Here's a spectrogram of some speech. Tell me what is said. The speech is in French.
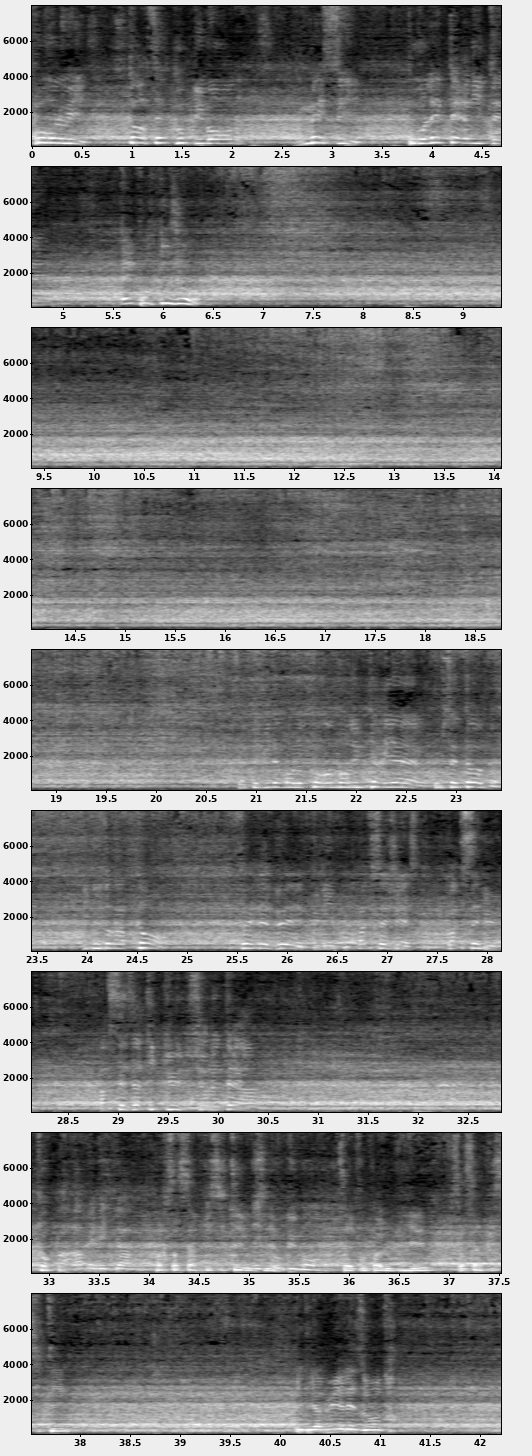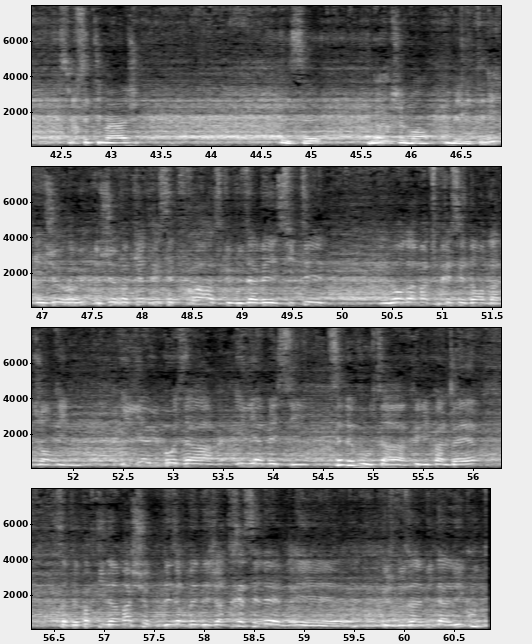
pour lui dans cette Coupe du Monde. Messi pour l'éternité et pour toujours. C'est évidemment le couronnement d'une carrière pour cet homme qui nous aura tant fait rêver, Philippe, par ses gestes, par ses buts, par ses attitudes sur le terrain. Copa América, Par sa simplicité aussi. hein. Du Monde. Ça, il ne faut pas l'oublier, sa simplicité. Il y a lui et les autres sur cette image. Et c'est largement mérité. Et, et je, re- je retiendrai cette phrase que vous avez citée lors d'un match précédent de l'Argentine. Il y a eu Mozart, il y a Messi. C'est de vous ça, Philippe Albert. Ça fait partie d'un match désormais déjà très célèbre et que je vous invite à l'écouter.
